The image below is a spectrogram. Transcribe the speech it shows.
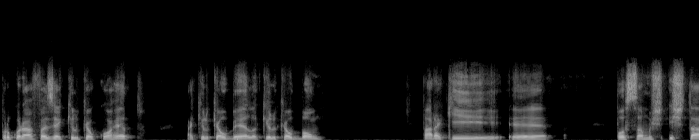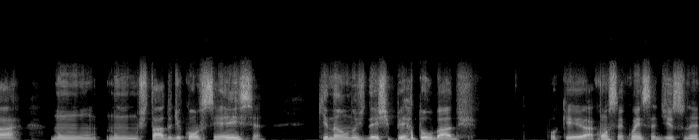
procurar fazer aquilo que é o correto, aquilo que é o belo, aquilo que é o bom, para que é, possamos estar num, num estado de consciência que não nos deixe perturbados. Porque a consequência disso, né,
